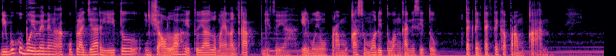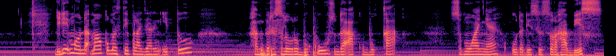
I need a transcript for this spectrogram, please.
Di buku Boyman yang aku pelajari itu insya Allah itu ya lumayan lengkap gitu ya. Ilmu-ilmu pramuka semua dituangkan di situ. Teknik-teknik kepramukaan. Jadi mau ndak mau aku mesti pelajarin itu hampir seluruh buku sudah aku buka. Semuanya udah disusur habis.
